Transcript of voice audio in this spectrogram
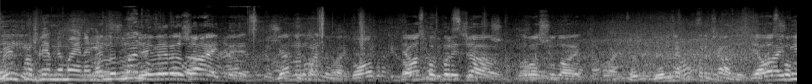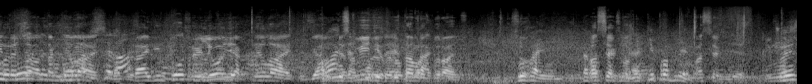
Він проблем немає на місці. Нормально виражайтесь. Я нормально Я вас попереджав на вашу лайку. Ви мене попереджали. Я вас попереджав, так не лайте. Хай він теж. При людях не лайте. Я в Москві і там розбираємося. Слухай, Вас як звати? які проблеми? Вас як Чуєш?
